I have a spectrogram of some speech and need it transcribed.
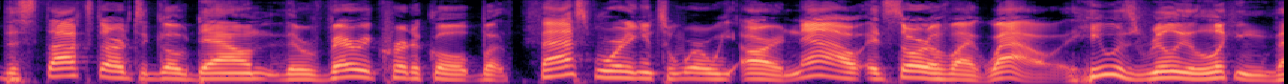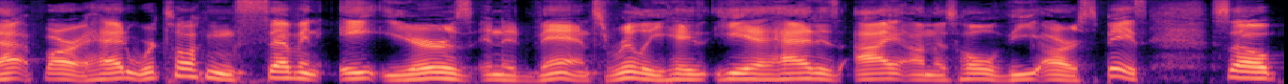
the stock started to go down. They were very critical, but fast forwarding into where we are now, it's sort of like, wow, he was really looking that far ahead. We're talking seven, eight years in advance. Really, he, he had his eye on this whole VR space. So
